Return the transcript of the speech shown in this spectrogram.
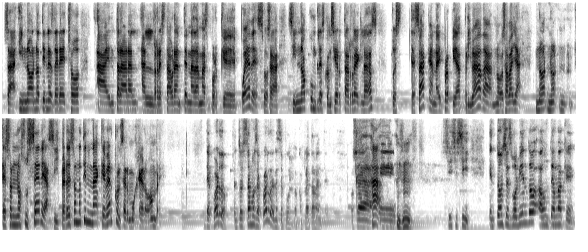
O sea, y no, no tienes derecho a entrar al, restaurante nada más porque puedes. O sea, si no cumples con ciertas reglas, pues te sacan, hay propiedad privada. No, o sea, vaya, no, no, eso no sucede así, pero eso no tiene nada que ver con ser mujer o hombre. De acuerdo, entonces estamos de acuerdo en ese punto completamente. O sea, ah, eh, sí, sí, sí. Entonces, volviendo a un tema que,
